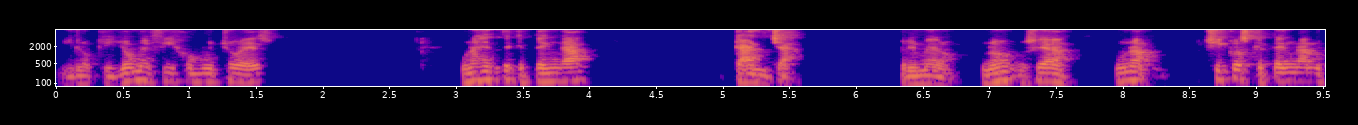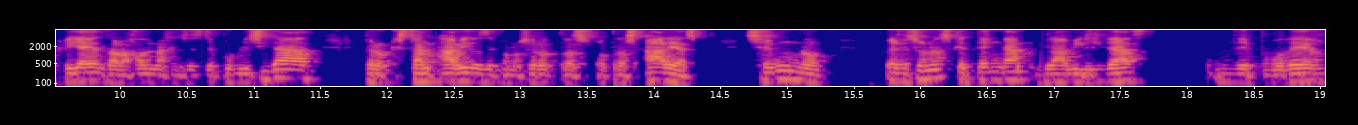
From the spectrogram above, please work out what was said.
y lo que yo me fijo mucho es, una gente que tenga cancha, primero, ¿no? O sea, una, chicos que tengan, que ya hayan trabajado en agencias de publicidad, pero que están ávidos de conocer otras, otras áreas. Segundo, personas que tengan la habilidad de poder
